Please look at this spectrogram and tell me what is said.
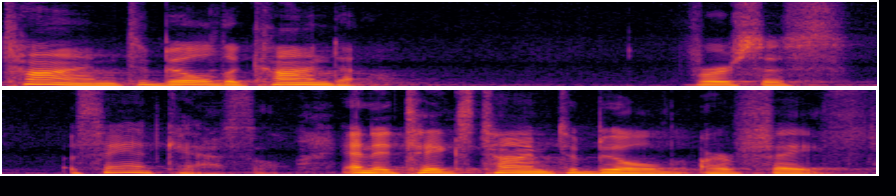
time to build a condo versus a sandcastle, and it takes time to build our faith.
